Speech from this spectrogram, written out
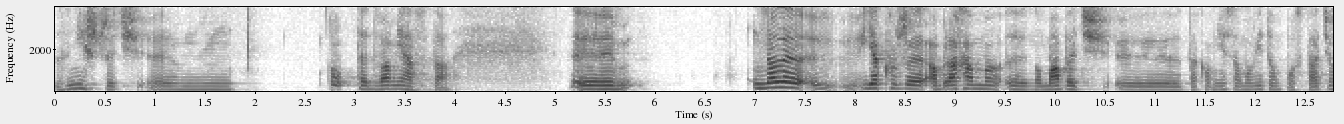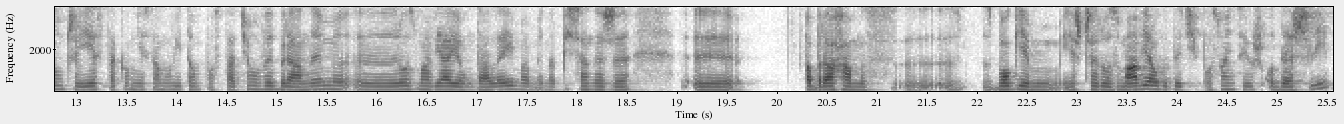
zniszczyć no, te dwa miasta. No ale y, jako, że Abraham y, no, ma być taką niesamowitą postacią, czy jest taką niesamowitą postacią, wybranym, rozmawiają dalej. Mamy napisane, że Abraham z, z, Bogiem jeszcze rozmawiał, gdy ci posłańcy już odeszli.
